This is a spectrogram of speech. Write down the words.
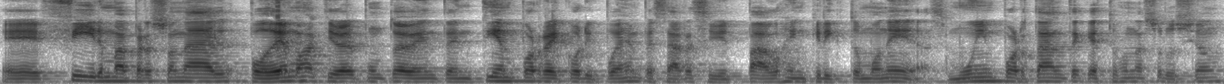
eh, firma personal, podemos activar el punto de venta en tiempo récord y puedes empezar a recibir pagos en criptomonedas. Muy importante que esto es una solución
